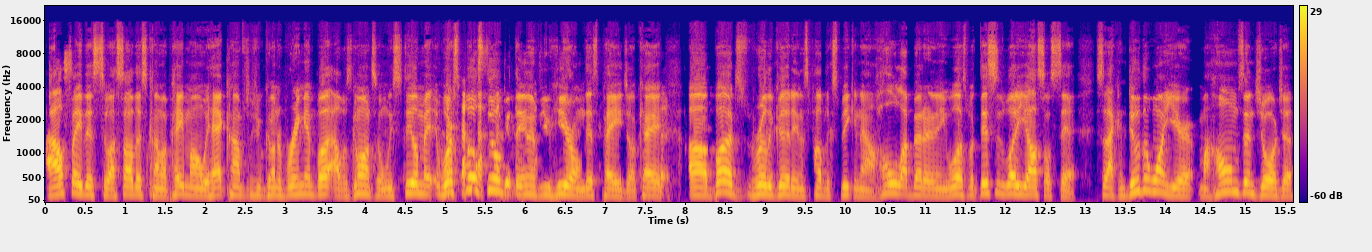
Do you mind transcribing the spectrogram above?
I'll say this too. I saw this come up. Hey, Mom, we had confidence you were going to bring in, but I was going to, and we still made. We're still still get the interview here on this page. Okay, uh, Bud's really good in his public speaking now, a whole lot better than he was. But this is what he also said: so I can do the one year. My home's in Georgia.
